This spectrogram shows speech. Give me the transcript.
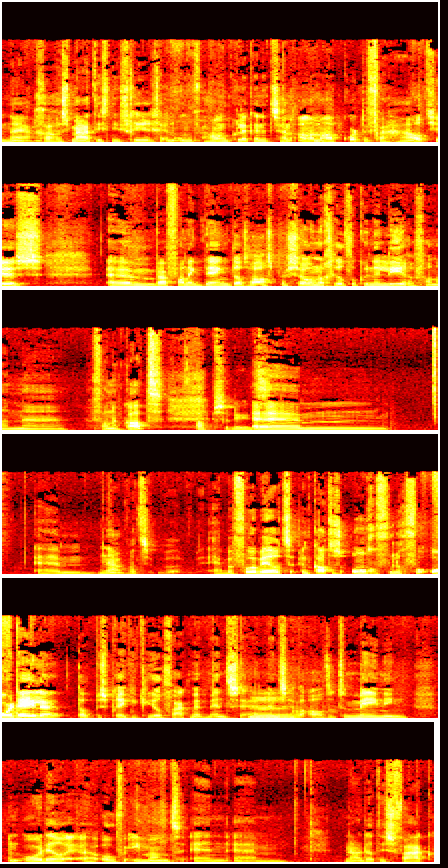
Nou ja, charismatisch, nieuwsgierig en onafhankelijk. En het zijn allemaal korte verhaaltjes um, waarvan ik denk dat we als persoon nog heel veel kunnen leren van een, uh, van een kat. Absoluut. Um, nou, wat, bijvoorbeeld, een kat is ongevoelig voor oordelen. Dat bespreek ik heel vaak met mensen. Hmm. Mensen hebben altijd een mening, een oordeel uh, over iemand. En um, nou, dat is vaak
